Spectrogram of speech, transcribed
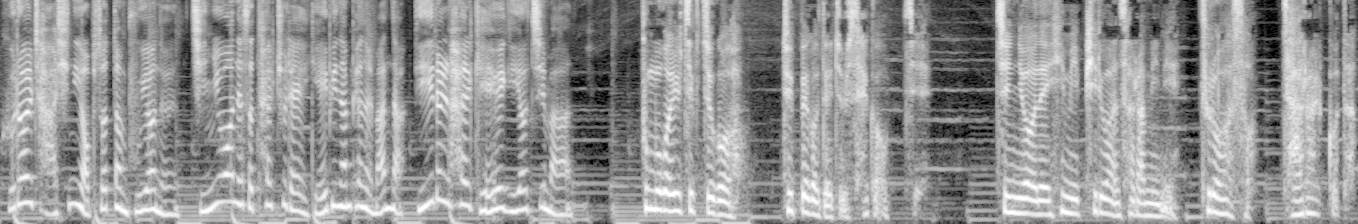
그럴 자신이 없었던 부연은 진유원에서 탈출해 예비 남편을 만나 딜을 할 계획이었지만 부모가 일찍 죽어 뒷배가 돼줄 새가 없지. 진요원의 힘이 필요한 사람이니 들어와서 잘할 거다.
